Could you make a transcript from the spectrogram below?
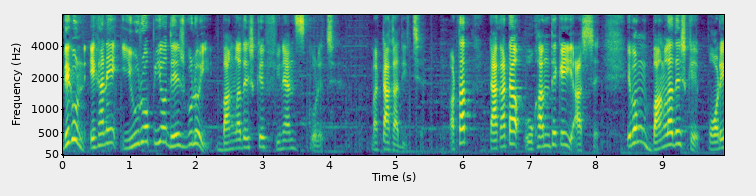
দেখুন, এখানে ইউরোপীয় দেশগুলোই বাংলাদেশকে ফিন্যান্স করেছে বা টাকা দিচ্ছে। অর্থাৎ টাকাটা ওখান থেকেই আসছে এবং বাংলাদেশকে পরে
